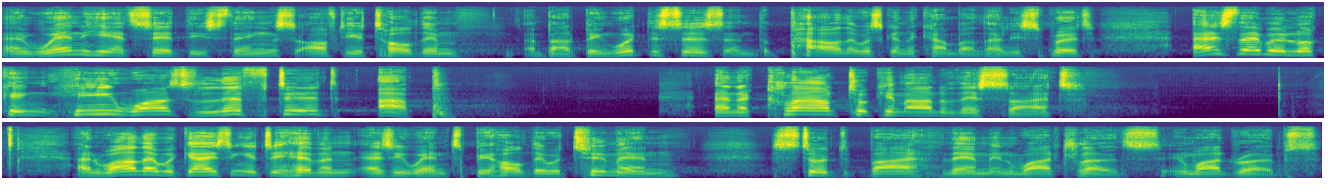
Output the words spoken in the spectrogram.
And when he had said these things, after he had told them about being witnesses and the power that was going to come by the Holy Spirit, as they were looking, he was lifted up, and a cloud took him out of their sight. And while they were gazing into heaven as he went, behold, there were two men stood by them in white clothes, in white robes,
